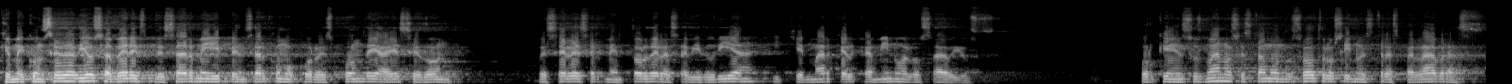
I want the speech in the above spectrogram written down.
Que me conceda Dios saber expresarme y pensar como corresponde a ese don pues Él es el mentor de la sabiduría y quien marca el camino a los sabios. Porque en sus manos estamos nosotros y nuestras palabras,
